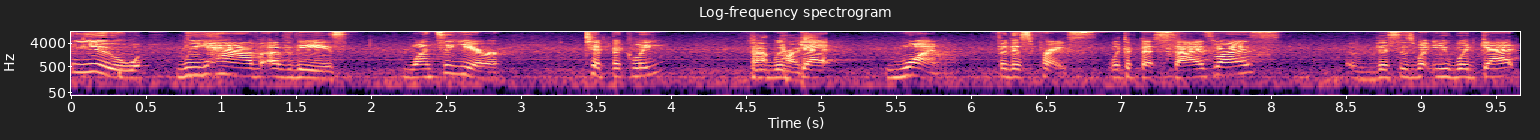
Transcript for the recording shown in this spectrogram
few we have of these. Once a year, typically, that you would price. get one for this price. Look at this, size-wise, this is what you would get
